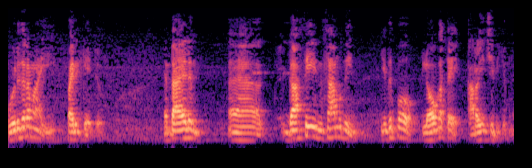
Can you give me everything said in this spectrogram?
ഗുരുതരമായി പരിക്കേറ്റു. എന്തായാലും ഗാസി നിസാമുദ്ദീൻ ഇതിപ്പോ ലോകത്തെ അറിയിച്ചിരിക്കുന്നു.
